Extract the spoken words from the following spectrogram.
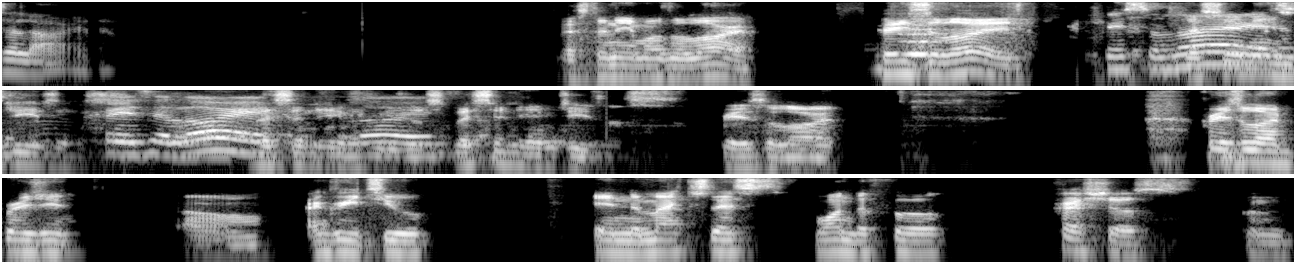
the Lord. Bless the name of the Lord. Praise the Lord. Praise the Lord. Bless your name, Jesus. Praise the Lord. Bless your name, Jesus. Bless your name, Jesus. Praise the Lord. Praise the Lord, Bridget. Um, I greet you in the matchless, wonderful, precious, and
